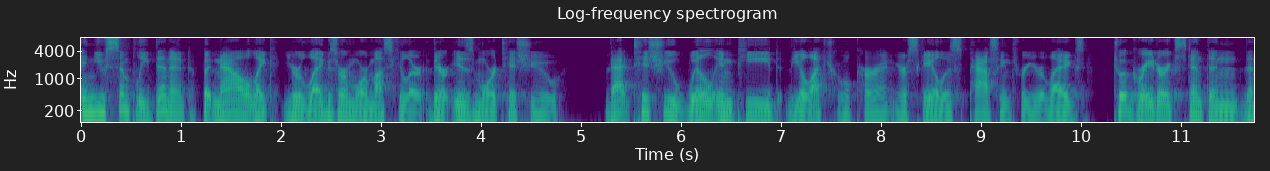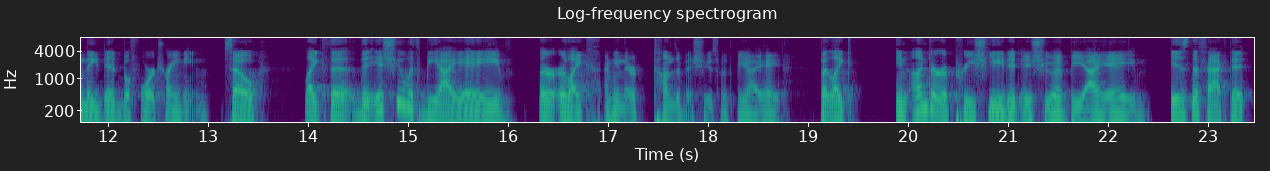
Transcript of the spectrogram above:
and you simply didn't. But now, like, your legs are more muscular, there is more tissue. That tissue will impede the electrical current your scale is passing through your legs to a greater extent than than they did before training. So, like the the issue with BIA, or, or like, I mean, there are tons of issues with BIA, but like an underappreciated issue of BIA is the fact that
